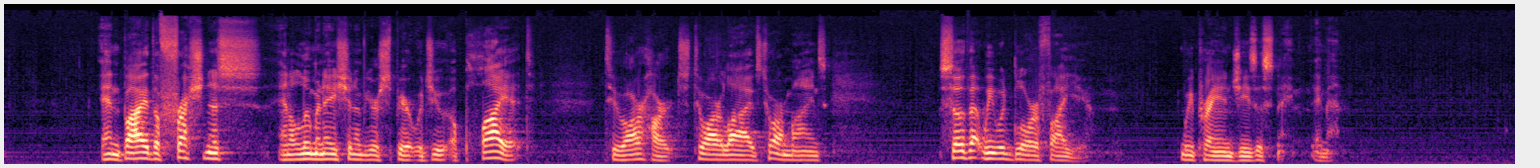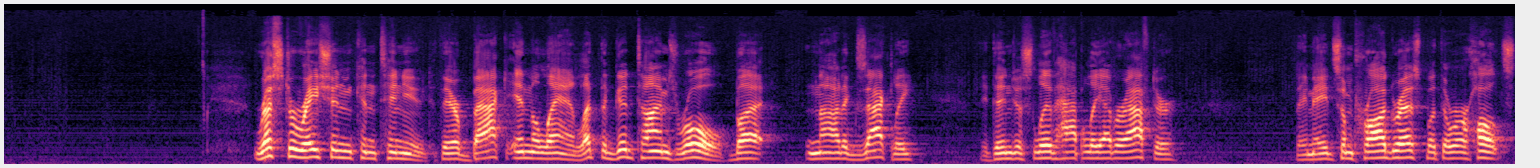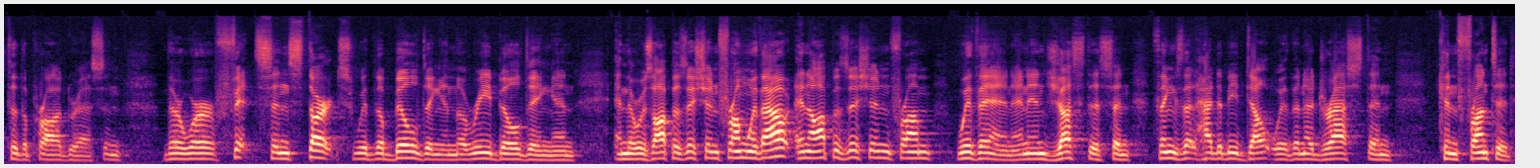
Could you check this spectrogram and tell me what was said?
and by the freshness and illumination of your Spirit, would you apply it? to our hearts, to our lives, to our minds, so that we would glorify you. We pray in Jesus' name. Amen. Restoration continued. They're back in the land. Let the good times roll, but not exactly. They didn't just live happily ever after. They made some progress, but there were halts to the progress. And there were fits and starts with the building and the rebuilding, and, and there was opposition from without and opposition from within, and injustice and things that had to be dealt with and addressed and confronted.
